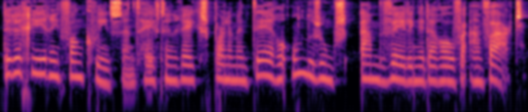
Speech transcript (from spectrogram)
De regering van Queensland heeft een reeks parlementaire onderzoeksaanbevelingen daarover aanvaard.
